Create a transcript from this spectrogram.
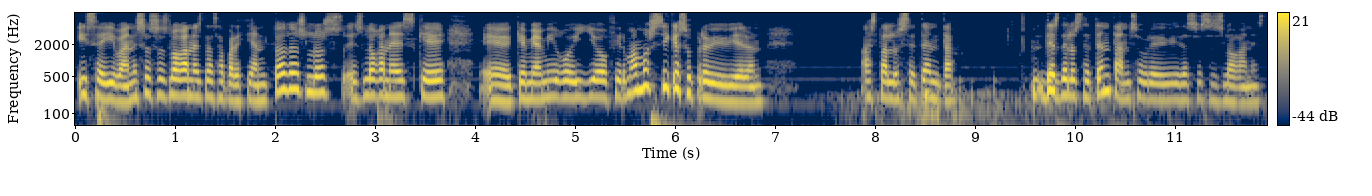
y se iban. Esos eslóganes desaparecían. Todos los eslóganes que, eh, que mi amigo y yo firmamos sí que sobrevivieron. Hasta los 70. Desde los 70 han sobrevivido esos eslóganes.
